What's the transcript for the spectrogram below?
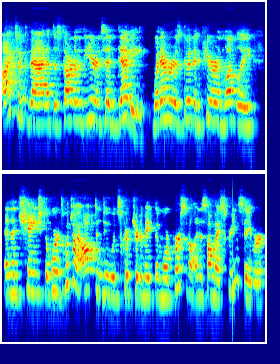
I took that at the start of the year and said, Debbie, whatever is good and pure and lovely, and then changed the words, which I often do with scripture to make them more personal. And it's on my screensaver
